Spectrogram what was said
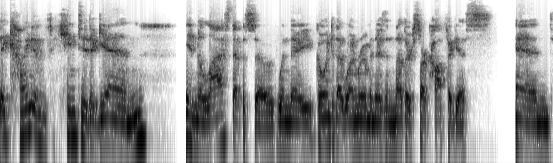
they kind of hinted again in the last episode when they go into that one room and there's another sarcophagus and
